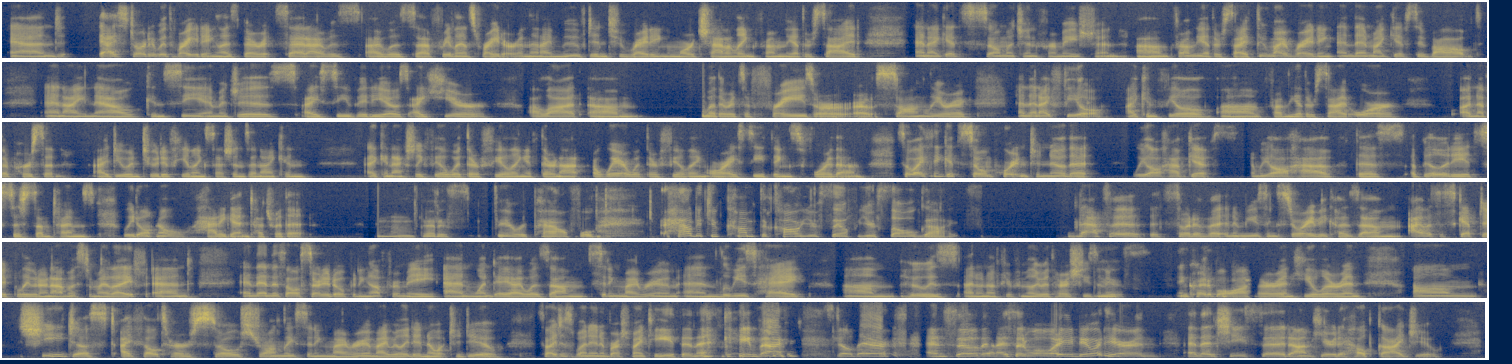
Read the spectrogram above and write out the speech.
And I started with writing, as Barrett said. I was I was a freelance writer, and then I moved into writing more channeling from the other side and I get so much information um, from the other side through my writing, and then my gifts evolved, and I now can see images, I see videos, I hear a lot, um, whether it's a phrase or, a song lyric, and then I feel. I can feel um, from the other side or another person. I do intuitive healing sessions, and I can I can actually feel what they're feeling if they're not aware what they're feeling or I see things for them. So I think it's so important to know that we all have gifts and we all have this ability. It's just sometimes we don't know how to get in touch with it. Mm, that is very powerful. How did you come to call yourself your soul guides? That's a it's sort of a, an amusing story because um, I was a skeptic, believe it or not, most of my life, and and then this all started opening up for me. And one day I was um, sitting in my room, and Louise Hay, um, who is, I don't know if you're familiar with her, she's an yes. incredible author and healer. And um, she just, I felt her so strongly sitting in my room. I really didn't know what to do. So I just went in and brushed my teeth and then came back still there. And so then I said, "Well, what are you doing here?" And and then she said, "I'm here to help guide you."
